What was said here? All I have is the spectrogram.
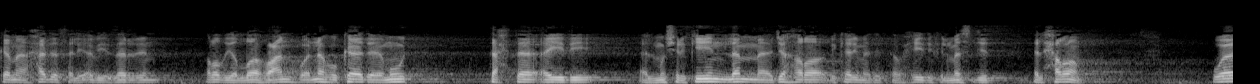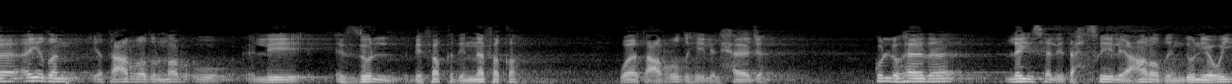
كما حدث لأبي ذر رضي الله عنه وأنه كاد يموت تحت أيدي المشركين لما جهر بكلمة التوحيد في المسجد الحرام. وأيضا يتعرض المرء للذل بفقد النفقة وتعرضه للحاجة. كل هذا ليس لتحصيل عرض دنيوي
